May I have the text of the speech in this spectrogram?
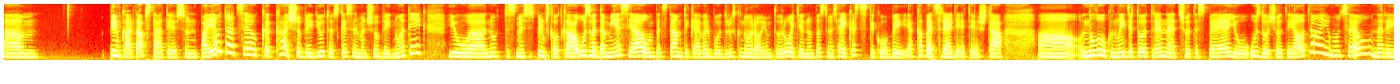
um, pirmkārt apstāties un pajautāt sev, ka, kā es šobrīd jūtos, kas ar mani šobrīd notiek. Jo nu, tas mēs vispirms kaut kā uzvedamies, jā, un pēc tam tikai varbūt drusku noraujam to roķeni un paskatāmies, hei, kas tas tikko bija, jā, kāpēc reaģēja tieši tā. Uh, nu, lūk, un līdz ar to trenēt šo spēju uzdot šo jautājumu sev un arī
